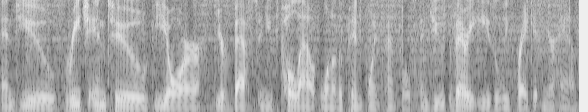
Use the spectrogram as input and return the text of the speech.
and you reach into your your vest and you pull out one of the pinpoint pencils and you very easily break it in your hand.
